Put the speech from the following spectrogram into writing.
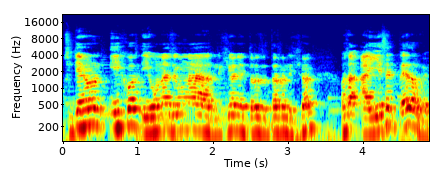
si tienen hijos y una es de una religión y otro es de otra religión. O sea, ahí es el pedo, güey.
